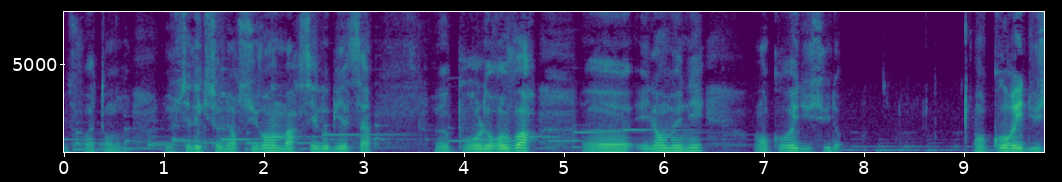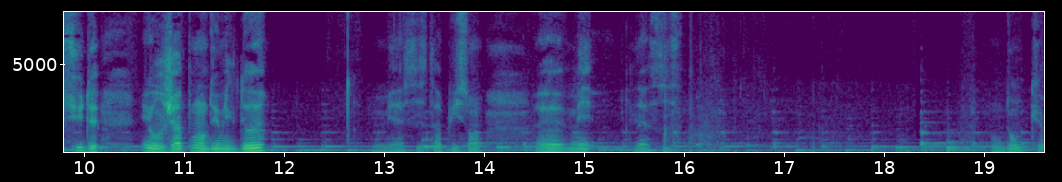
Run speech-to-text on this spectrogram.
Il faut attendre le sélectionneur suivant, Marcelo Bielsa, euh, pour le revoir et l'emmener en Corée du Sud. En Corée du Sud et au Japon en 2002. Mais assiste impuissant. mais il assiste. Donc,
